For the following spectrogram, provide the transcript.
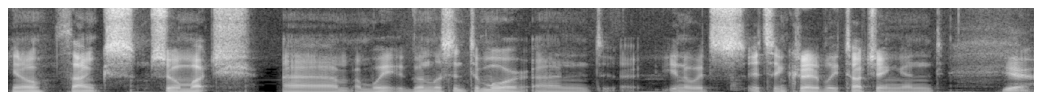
you know, thanks so much. Um, I'm waiting, going to listen to more, and uh, you know, it's it's incredibly touching. And Yeah,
